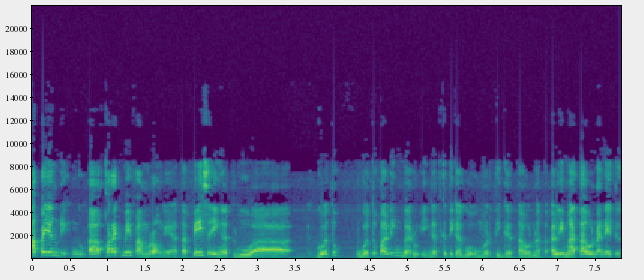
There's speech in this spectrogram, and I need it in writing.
apa yang di uh, correct me if I'm wrong ya, tapi seingat gua gua tuh gua tuh paling baru ingat ketika gua umur 3 tahun atau 5 tahunan ya itu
